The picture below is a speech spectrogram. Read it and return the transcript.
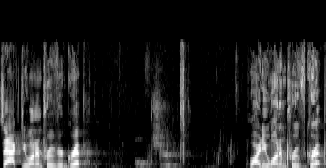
Zach, do you want to improve your grip? Oh, for sure. Why do you want improved grip?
